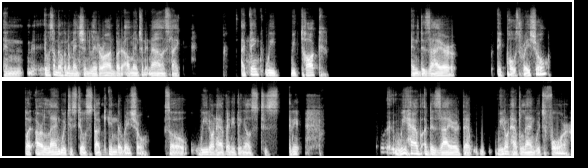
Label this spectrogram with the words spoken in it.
and it was something I'm going to mention later on, but I'll mention it now. It's like I think we we talk and desire a post-racial, but our language is still stuck mm. in the racial, so we don't have anything else to any. We have a desire that we don't have language for.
